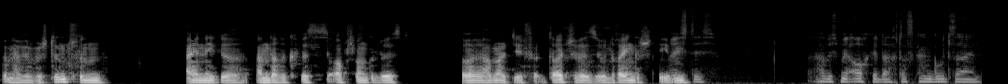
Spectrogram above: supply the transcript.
Dann haben wir bestimmt schon einige andere Quizzes auch schon gelöst. Aber wir haben halt die deutsche Version reingeschrieben. Richtig. Habe ich mir auch gedacht, das kann gut sein.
